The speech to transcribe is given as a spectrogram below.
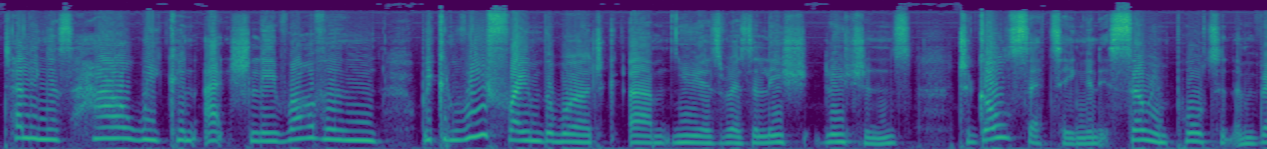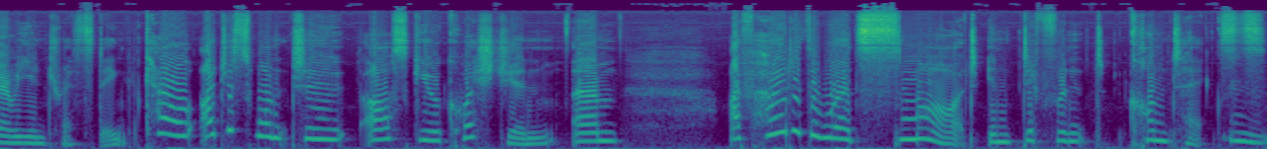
telling us how we can actually, rather than we can reframe the word um, New Year's resolutions to goal setting, and it's so important and very interesting. Carol, I just want to ask you a question. Um, I've heard of the word smart in different contexts.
